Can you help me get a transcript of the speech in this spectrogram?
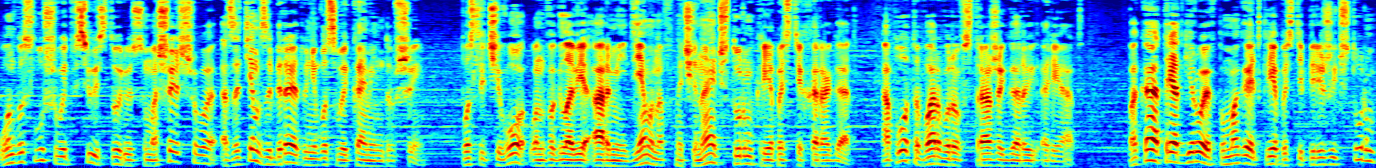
Он выслушивает всю историю сумасшедшего, а затем забирает у него свой камень души. После чего он во главе армии демонов начинает штурм крепости Харагат, оплота варваров стражей горы Ариат. Пока отряд героев помогает крепости пережить штурм,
